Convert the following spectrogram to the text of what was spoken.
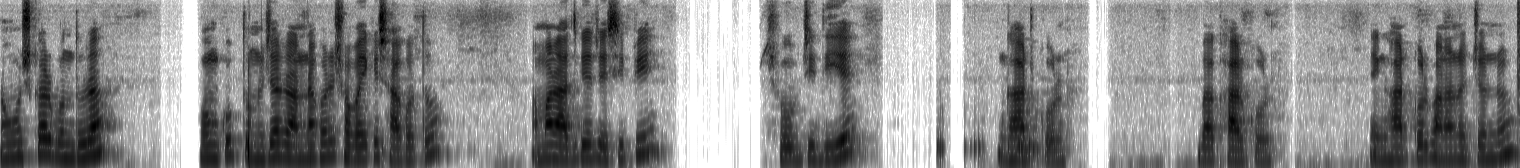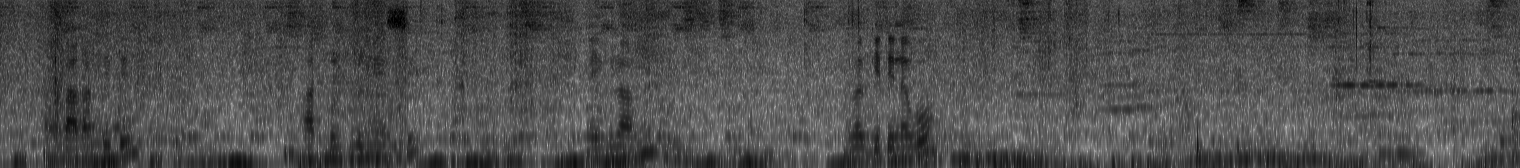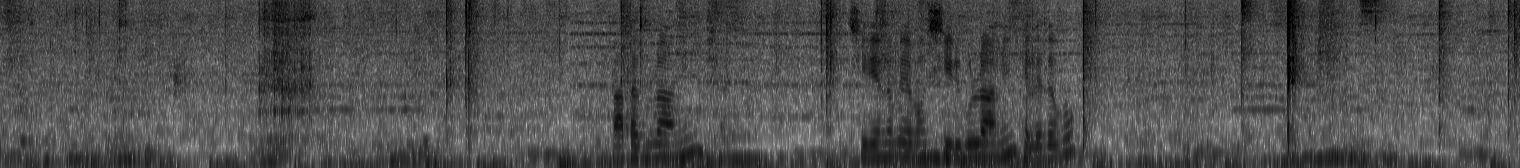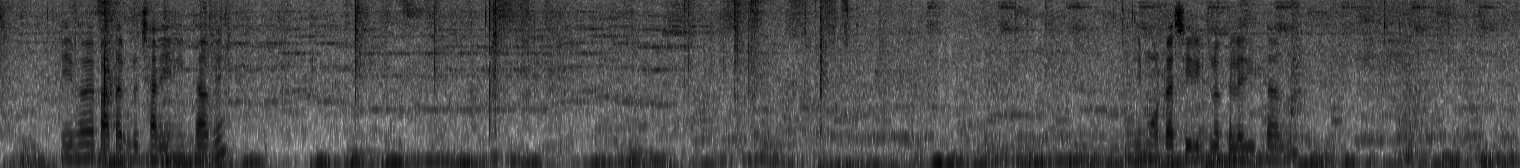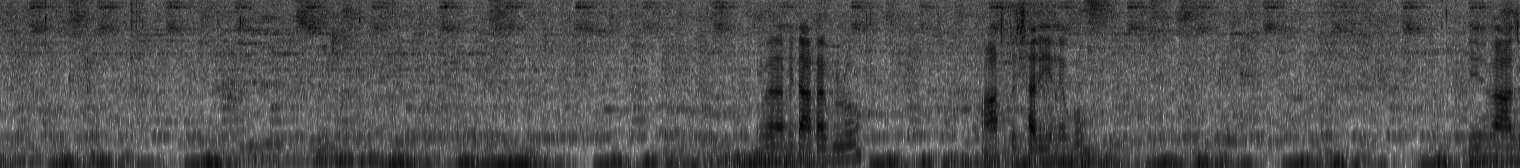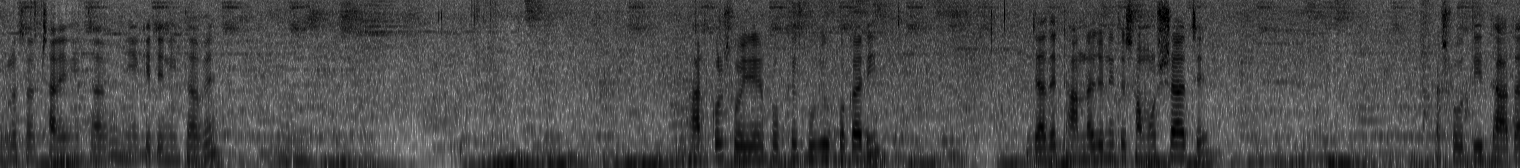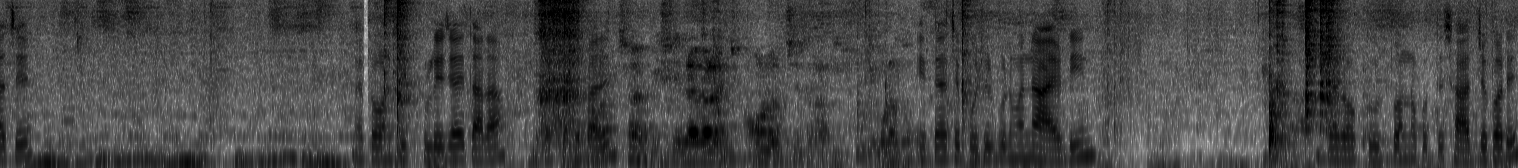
নমস্কার বন্ধুরা। হোমকুক তনুজার রান্নাঘরে সবাইকে স্বাগত। আমার আজকের রেসিপি সবজি দিয়ে ঘাটকোল বা খারকোল এই ঘাটকোল বানানোর জন্য আমি বাগান থেকে ঘাটকোলগুলো নিয়ে এসেছি। এইগুলো আমি এবার কেটে নেব। পাতাগুলো আমি ছিঁড়ে নেব এবং শিরগুলো আমি ফেলে দেবো। এইভাবে পাতাগুলো ছাড়িয়ে নিতে হবে। মোটা শিরগুলো ফেলে দিতে হবে। আমি ডাঁটাগুলো আঁশটা ছাড়িয়ে নেব। এইভাবে আঁশগুলো সব ছাড়িয়ে নিতে হবে, নিয়ে কেটে নিতে হবে। ভাটকল শরীরের পক্ষে খুবই উপকারী। যাদের ঠান্ডাজনিত সমস্যা আছে সর্দির ধাত আছে টনসিল ফুলে যায় তারা এটা খেতে পারে। এতে আছে প্রচুর পরিমাণে আয়োডিন এটা রক্ত উৎপন্ন করতে সাহায্য করে।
